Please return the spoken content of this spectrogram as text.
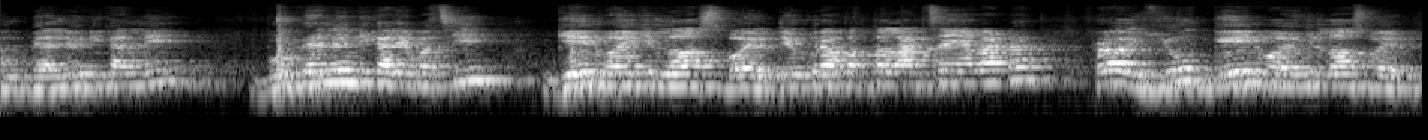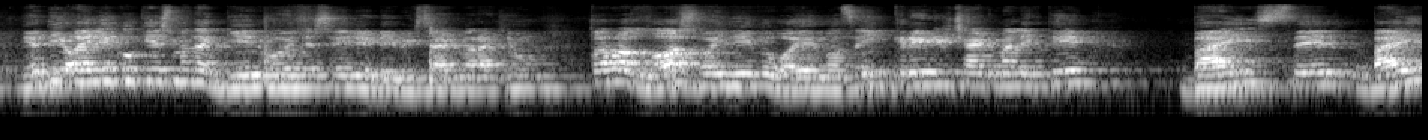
बुक भ्याल्यु निकाल्ने बुक भ्याल्यु निकालेपछि गेन भयो कि लस भयो त्यो कुरा पत्ता लाग्छ यहाँबाट र यो गेन भयो कि लस भयो यदि अहिलेको केसमा त गेन भयो त्यसैले डेबिट साइडमा राख्यौँ तर लस भइदिएको भएमा चाहिँ क्रेडिट साइडमा लेख्थेँ by sale by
